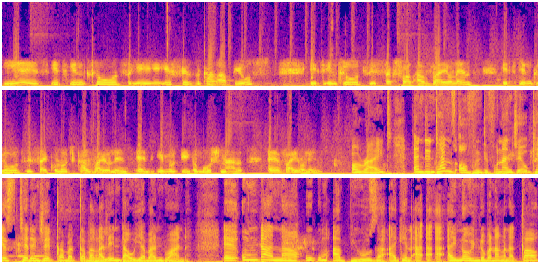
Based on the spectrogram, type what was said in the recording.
Yes, it includes i-physical abuse. It includes sexual violence. It includes psychological violence and emotional uh, violence. All right. And in terms of ndifuna nje ukhe sithethe nje gqabagqaba ngale ndawo yabantwana. Eh umntana ukum abuser I can I, I, I know into yobana ngana xa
